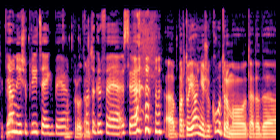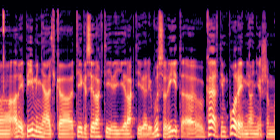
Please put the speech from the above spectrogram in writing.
Kā, Jaunieši priecīgi bija. Nu, protams. Fotografējās. Par to jauniešu kūtrumu tātad arī pieminēt, ka tie, kas ir aktīvi, ir aktīvi arī visu rītu. Kā ar tiem poriem jauniešiem?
